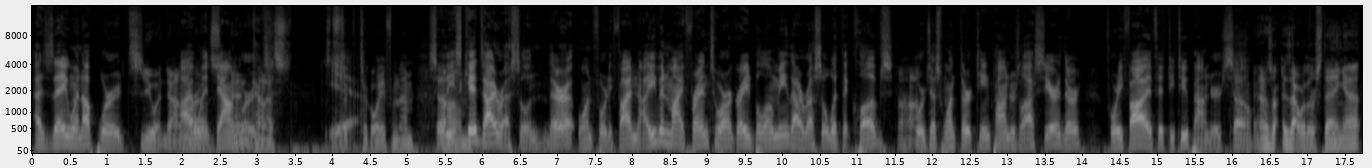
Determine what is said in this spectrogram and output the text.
as they went upwards, you went downwards. I went downwards. kind of Yeah. took away from them. So these Um, kids I wrestled, they're at 145 now. Even my friends who are a grade below me that I wrestle with at clubs Uh-huh. were just 113 pounders last year. They're 45, 52 pounders. So And is, is that where they're staying at?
